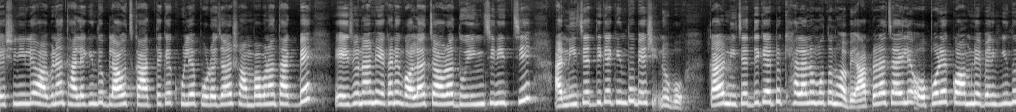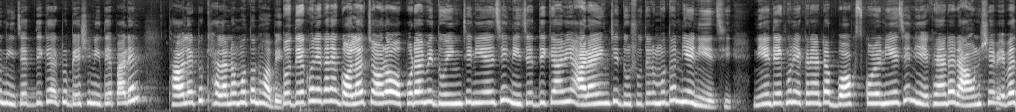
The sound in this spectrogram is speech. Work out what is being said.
বেশি নিলে হবে না। তাহলে কিন্তু ব্লাউজ কাঁধ থেকে খুলে পড়ে যাওয়ার সম্ভাবনা থাকবে। এই জন্য আমি এখানে গলা চওড়া দুই ইঞ্চি নিচ্ছি আর নিচের দিকে কিন্তু বেশি নেব। কারণ নিচের দিকে একটু খেলানো মতন হবে। আপনারা চাইলে ওপরে কম নেবেন, কিন্তু নিচের দিকে একটু বেশি নিতে পারেন। তাহলে একটু খেলানো মতন হবে। তো দেখুন, এখানে গলার চড়া ওপরে আমি দুই ইঞ্চি নিয়েছি, নিচের দিকে আমি আড়াই ইঞ্চি দুশুতের মতো নিয়ে নিয়েছি। নিয়ে দেখুন, এখানে একটা বক্স করে নিয়েছি, নিয়ে এখানে একটা রাউন্ড শেপ এবার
